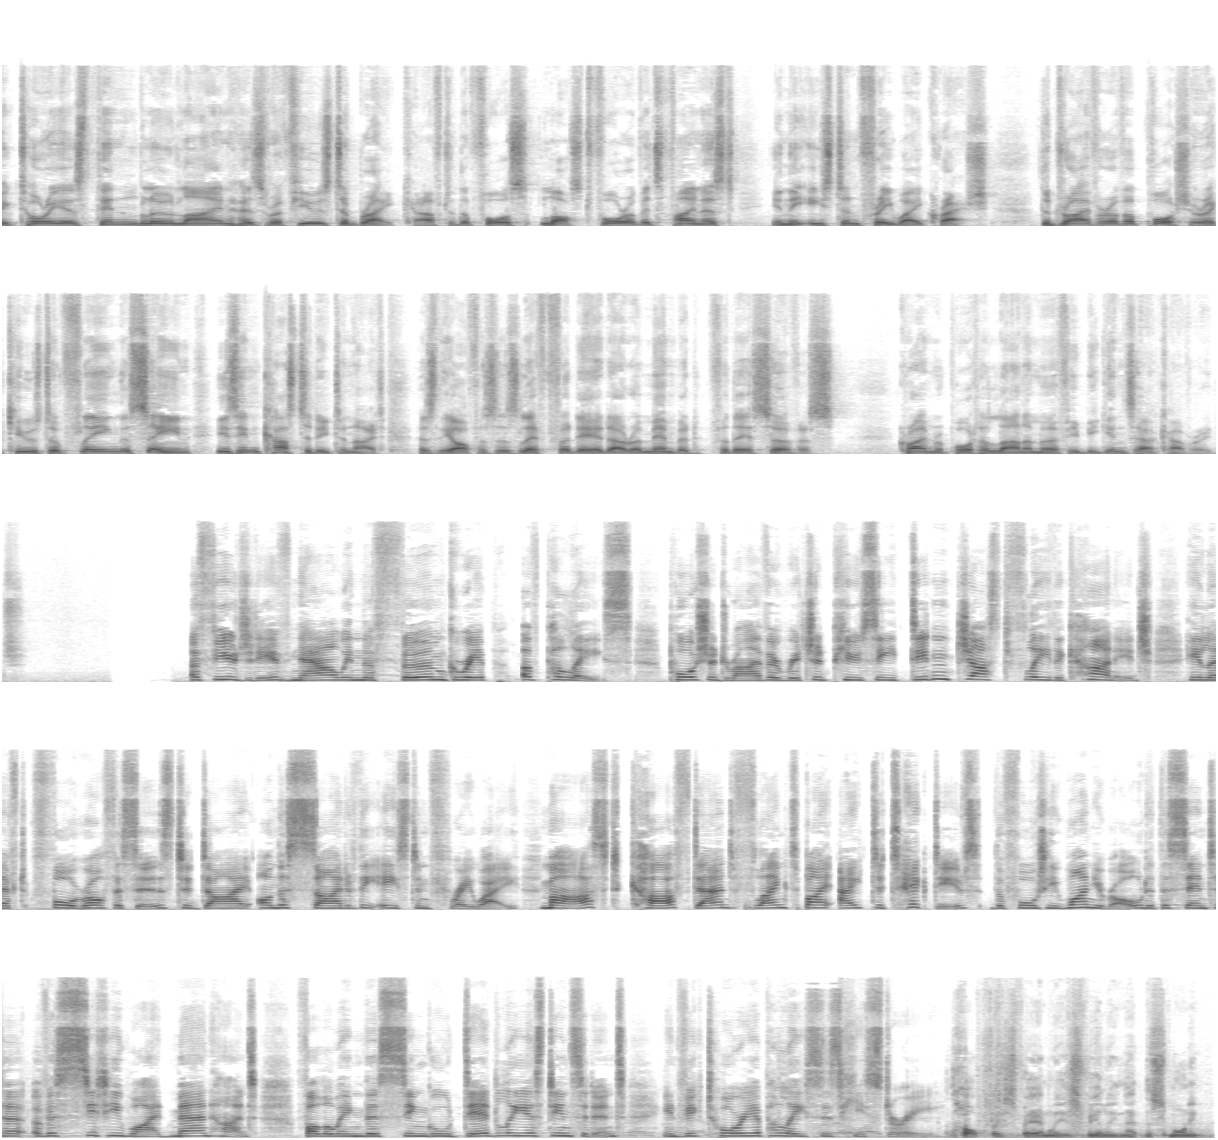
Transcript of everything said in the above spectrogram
Victoria's thin blue line has refused to break after the force lost four of its finest in the Eastern Freeway crash. The driver of a Porsche accused of fleeing the scene is in custody tonight as the officers left for dead are remembered for their service. Crime reporter Lana Murphy begins our coverage. A fugitive now in the firm grip of police. Porsche driver Richard Pusey didn't just flee the carnage, he left four officers to die on the side of the Eastern Freeway. Masked, cuffed, and flanked by eight detectives, the 41 year old at the centre of a citywide manhunt following the single deadliest incident in Victoria Police's history. The whole police family is feeling that this morning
